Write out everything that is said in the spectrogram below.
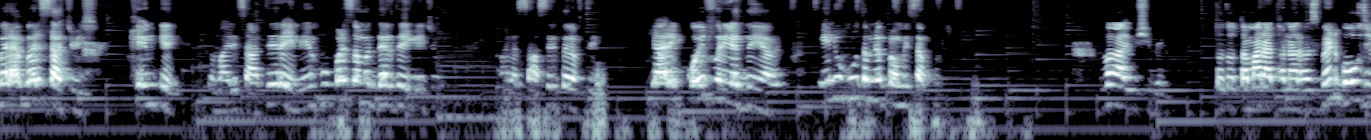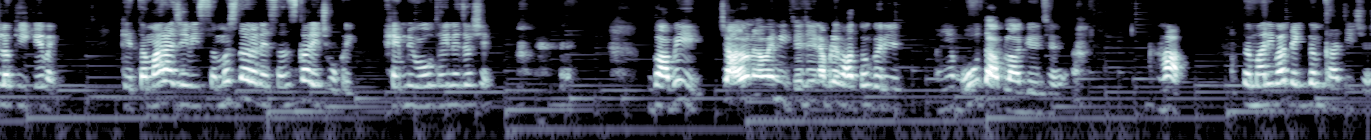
બરાબર સાચવીશ. કેમ કે તમારી સાથે રહીને હું પણ સમજદાર થઈ ગઈ છું. મારા સાસરી તરફથી ક્યારેય કોઈ ફરિયાદ નહીં આવે. એનું હું તમને પ્રોમિસ આપું છું. વાહ, આયુષીબેન. તો તો તમારા થનાર હસબન્ડ બહુ જ લકી કહેવાય. કે તમારા જેવી સમજદાર અને સંસ્કારી છોકરી એમની વહુ થઈને જશે. ભાભી, ચાલો ને હવે નીચે જઈને આપણે વાતો કરીએ. અહીંયા બહુ તાપ લાગે છે. હા, તમારી વાત એકદમ સાચી છે.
